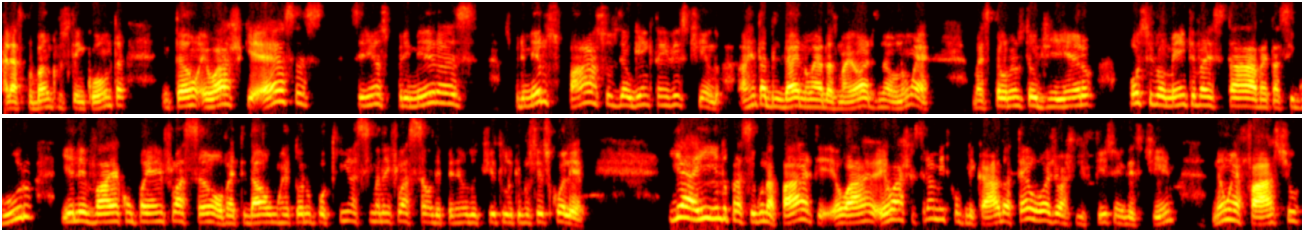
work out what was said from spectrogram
aliás, para o banco que você tem conta. Então, eu acho que essas seriam as primeiras os primeiros passos de alguém que está investindo. A rentabilidade não é das maiores? Não, não é. Mas pelo menos o teu dinheiro possivelmente vai estar, vai estar seguro e ele vai acompanhar a inflação, ou vai te dar um retorno um pouquinho acima da inflação, dependendo do título que você escolher. E aí, indo para a segunda parte, eu, eu acho extremamente complicado, até hoje eu acho difícil investir, não é fácil,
